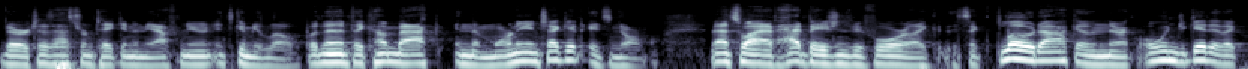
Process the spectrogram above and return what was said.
their testosterone taken in the afternoon, it's gonna be low. But then if they come back in the morning and check it, it's normal. And that's why I've had patients before, like it's like low doc, and they're like, oh, when did you get it? Like,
